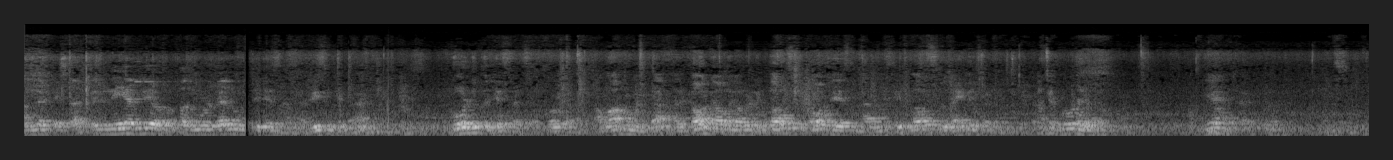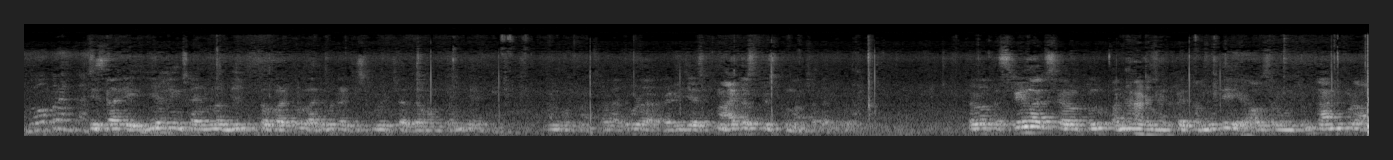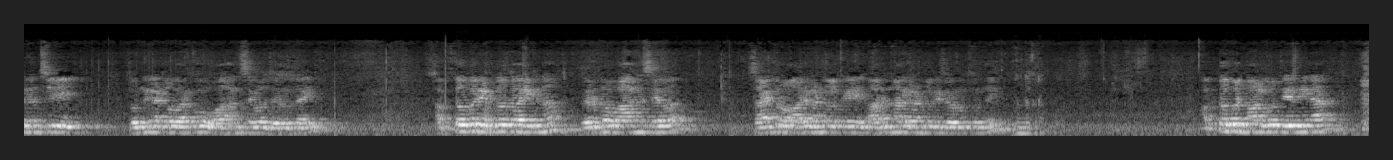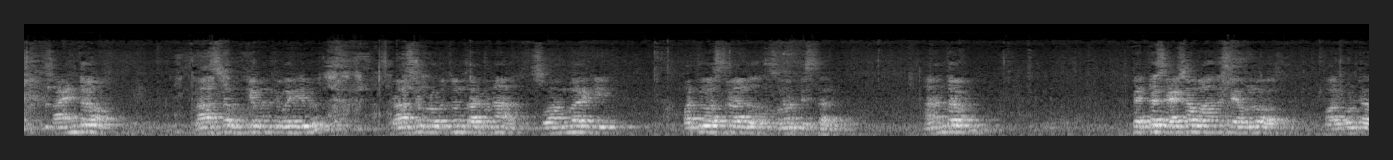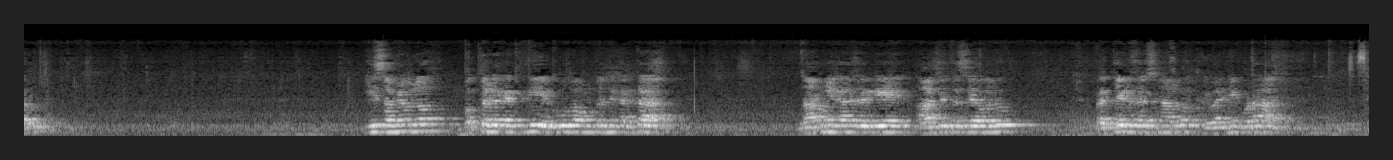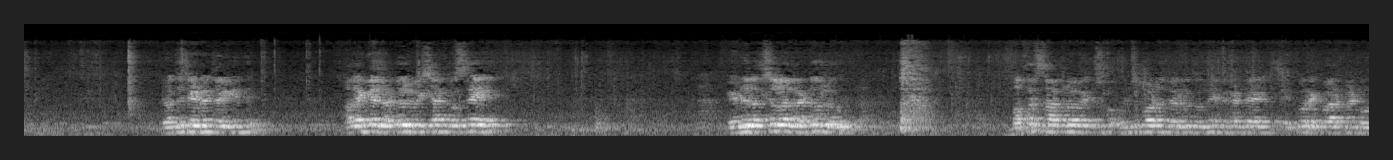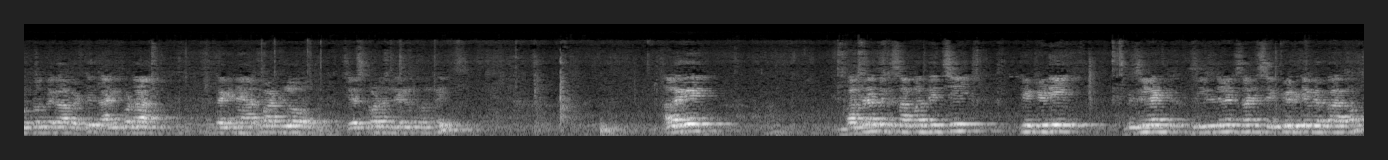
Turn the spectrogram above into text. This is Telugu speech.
అందరికీ సార్ ఇది నియర్లీ ఒక పదమూడు వేలు చేస్తాం సార్ రీసెంట్ గా గోల్డ్ తో చేస్తారు సార్ ప్రోగ్రామ్ ఆ వాహనం అంతా అది కవర్ కావాలి కాబట్టి ఫ్లవర్స్ కవర్ చేస్తున్నారు అనేసి ఫ్లవర్స్ లైట్ ఈసారి ఈవినింగ్ టైంలో మిల్క్ తో పాటు అది కూడా డిస్ట్రిబ్యూట్ చేద్దాం అనుకుంటే సేవకులు ముప్పై తొమ్మిది అవసరం ఉంటుంది. దానికి కూడా నుంచి తొమ్మిది గంటల వరకు వాహన సేవలు జరుగుతాయి. అక్టోబర్ ఎనిమిదో తారీఖున గరుడ వాహన సేవ సాయంత్రం ఆరు గంటలకి ఆరున్నర గంటలకి జరుగుతుంది. అక్టోబర్ నాలుగో తేదీన సాయంత్రం రాష్ట్ర ముఖ్యమంత్రి వర్యులు రాష్ట్ర ప్రభుత్వం తరఫున స్వామివారికి పట్టు వస్త్రాలు సమర్పిస్తారు. అనంతరం పెద్ద శేషవాహన సేవలో పాల్గొంటారు. ఈ సమయంలో భక్తుల రద్దీ ఎక్కువగా ఉంటుంది కనుక నార్మల్గా జరిగే ఆర్జిత సేవలు ప్రత్యేక దర్శనాలు ఇవన్నీ కూడా రద్దు చేయడం జరిగింది. అలాగే లడ్డూల విషయానికి వస్తే ఏడు లక్షల లడ్డూలు బఫర్ స్టాక్లో ఉంచుకోవడం జరుగుతుంది. ఎందుకంటే ఎక్కువ రిక్వైర్మెంట్ ఉంటుంది కాబట్టి దానికి కూడా తగిన ఏర్పాట్లు చేసుకోవడం జరుగుతుంది. అలాగే భద్రతకు సంబంధించి TTD vigilant vigilance and security విభాగం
